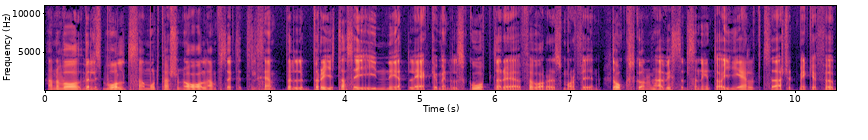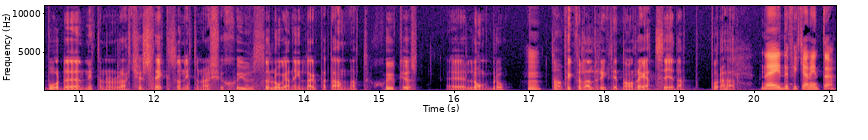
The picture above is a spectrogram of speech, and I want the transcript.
han var väldigt våldsam mot personal. Han försökte till exempel bryta sig in i ett läkemedelsskåp där det förvarades morfin. Dock ska den här vistelsen inte ha hjälpt särskilt mycket för både 1926 och 1927 så låg han inlagd på ett annat sjukhus, eh, Långbro. Mm. Så han fick väl aldrig riktigt någon rätsida på det här. Nej, det fick han inte.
